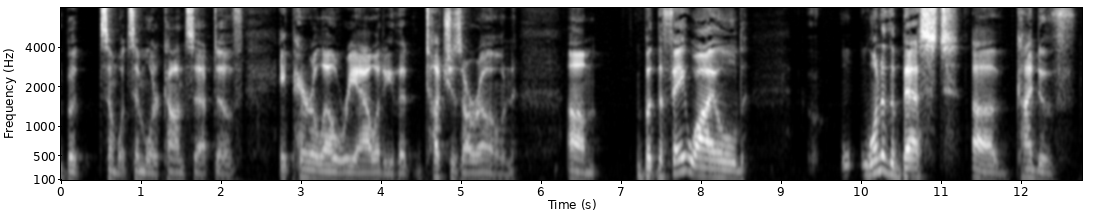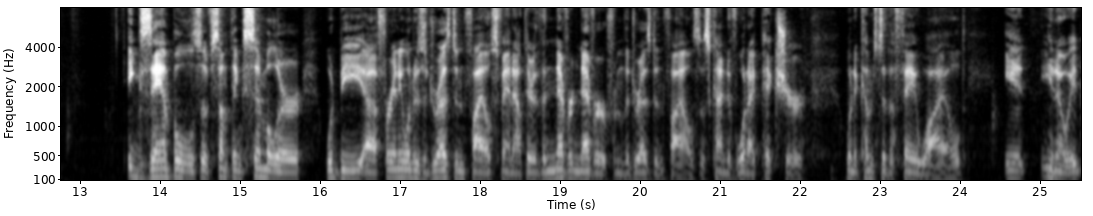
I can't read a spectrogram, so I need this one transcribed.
but somewhat similar concept of a parallel reality that touches our own. Um, but the Feywild, one of the best uh, kind of examples of something similar would be uh, for anyone who's a Dresden Files fan out there, the Never Never from the Dresden Files is kind of what I picture when it comes to the Feywild it you know it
